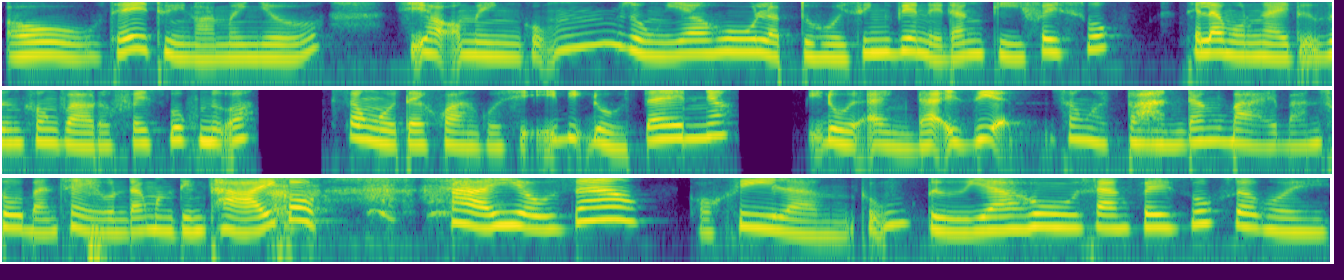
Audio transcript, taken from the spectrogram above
Ồ, oh, thế thì Thủy nói mới nhớ, chị họ mình cũng dùng Yahoo lập từ hồi sinh viên để đăng ký Facebook. Thế là một ngày tự dưng không vào được Facebook nữa. Xong rồi tài khoản của chị bị đổi tên nhá, bị đổi ảnh đại diện, xong rồi toàn đăng bài bán xôi bán chè còn đăng bằng tiếng Thái cơ. Chả hiểu sao. Có khi là cũng từ Yahoo sang Facebook xong rồi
